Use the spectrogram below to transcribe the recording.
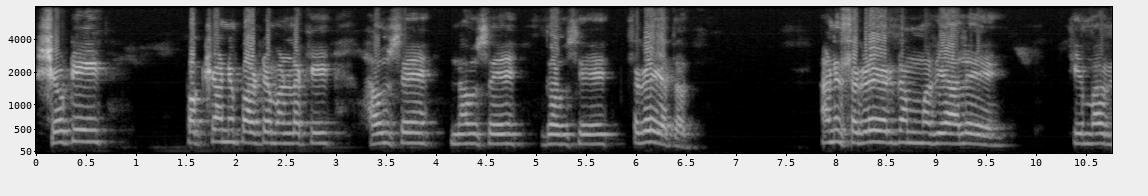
शेवटी पक्षाने पार्टी म्हणलं की हौसे नवसे गवसे सगळे येतात. आणि सगळे एकदम मध्ये आले की मग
